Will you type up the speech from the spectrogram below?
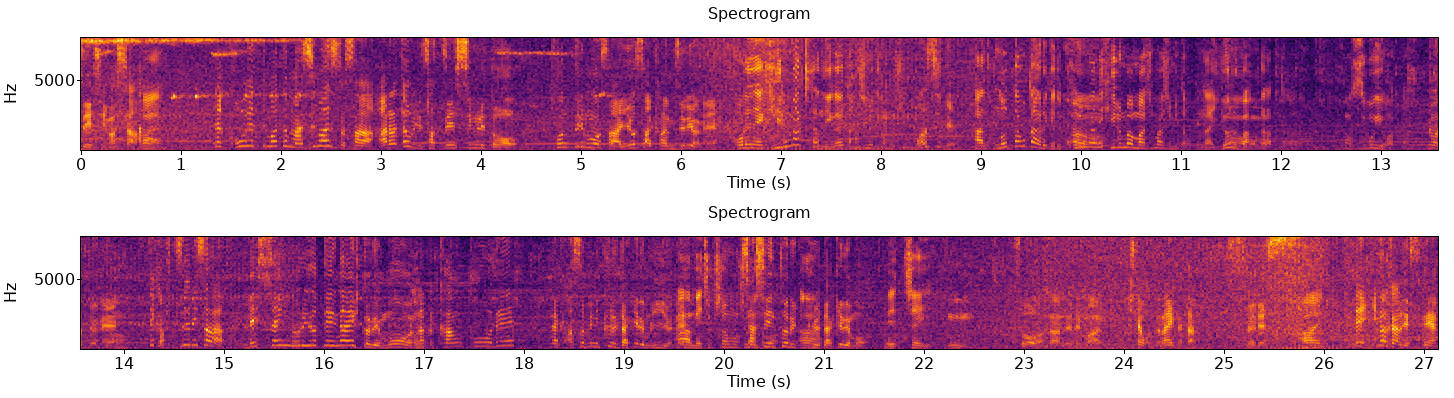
影してみました、はい、なんかこうやってまたまじまじとさ改めて撮影してみると本当にもうさ良さ感じるよね。俺ね昼間来たの意外と初めてかもしれない。マジで？よあの乗ったことあるけどこんなに昼間まじまじ見たことない。夜うん。ばっかだったから。すごい良かった。かったよね、てか普通にさ列車に乗る予定ない人でも、うん。なんか観光でなんか遊びに来るだけでもいいよね。あめちゃくちゃ面白い写真撮るだけでも。うん。めっちゃいい。うん。そうなんでねまあ来たことない方おすすめです。はい。で今からですね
